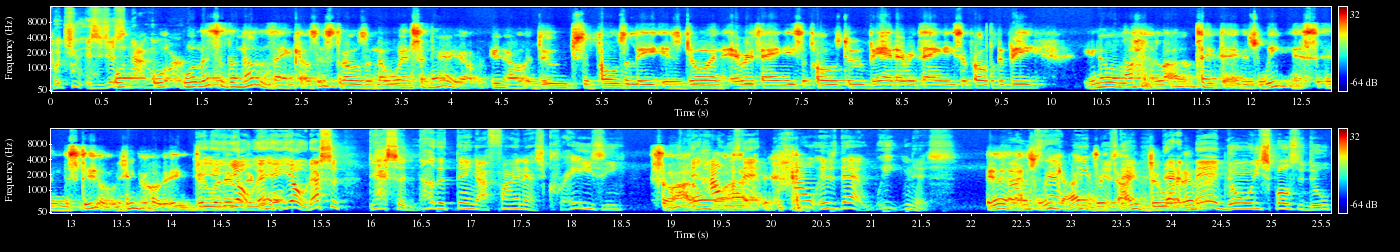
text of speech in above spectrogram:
but you, it's just well, not gonna well, work. well, this is another thing because this throws a no-win scenario. You know, a dude supposedly is doing everything he's supposed to, being everything he's supposed to be. You know, a lot, a lot of them take that as weakness, and still, you know, they do whatever yo, they want. and yo, that's a that's another thing I find that's crazy. so I don't how know is how. that? How is that weakness? Yeah, How that's is weak. that I can weakness? just, I That, do that a man doing what he's supposed to do,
